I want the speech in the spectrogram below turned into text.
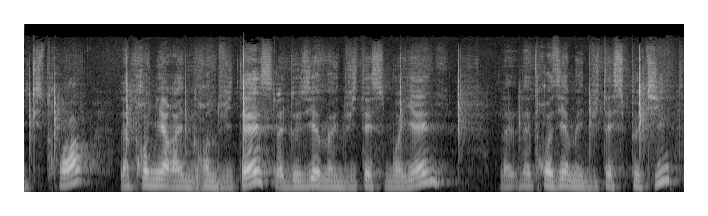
x3. La première a une grande vitesse, la deuxième a une vitesse moyenne, la, troisième a une vitesse petite.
